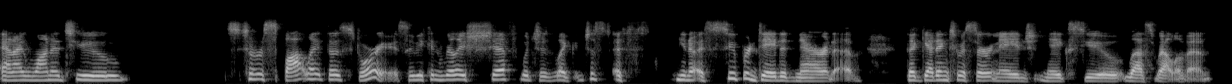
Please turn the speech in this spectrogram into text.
And i wanted to sort of spotlight those stories so we can really shift which is like just a you know a super dated narrative that getting to a certain age makes you less relevant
